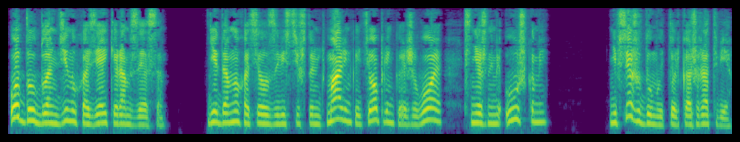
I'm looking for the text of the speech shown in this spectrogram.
отдал блондину хозяйке Рамзеса. Ей давно хотелось завести что-нибудь маленькое, тепленькое, живое, с нежными ушками. Не все же думают только о жратве.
